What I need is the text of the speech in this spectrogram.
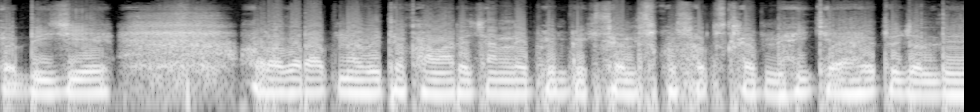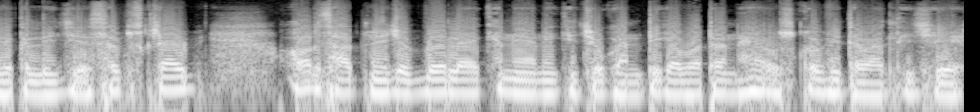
कर दीजिए। और अगर आपने अभी तक हमारे चैनल फ़िल्म पिक्सल्स को सब्सक्राइब नहीं किया है तो जल्दी से कर लीजिए सब्सक्राइब और साथ में जो बेल आइकन यानी कि जो घंटी का बटन है, उसको भी दबा लीजिए।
